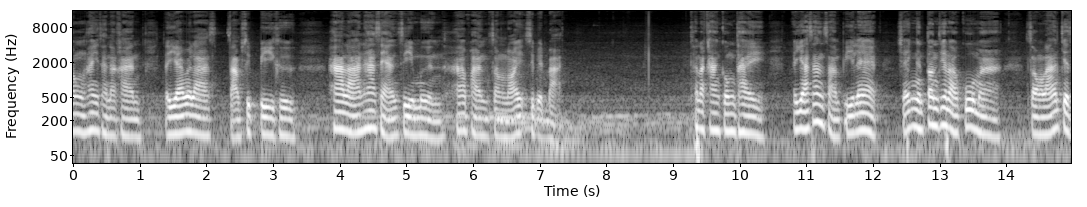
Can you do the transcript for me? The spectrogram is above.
ต้องให้ธนาคาร ระยะเวลา 30 ปีคือ 5 5 4 5 211 บาท ธนาคารกรุงไทย ระยะสั้น 3 ปีแรก ใช้เงินต้นที่เรากู้มา 2 7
